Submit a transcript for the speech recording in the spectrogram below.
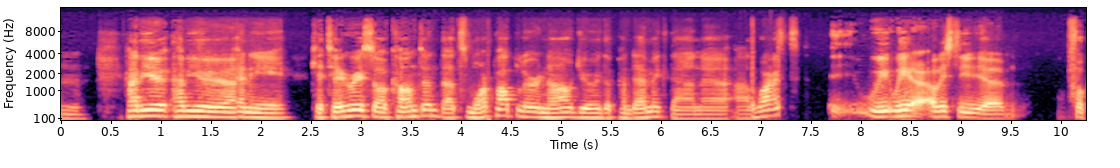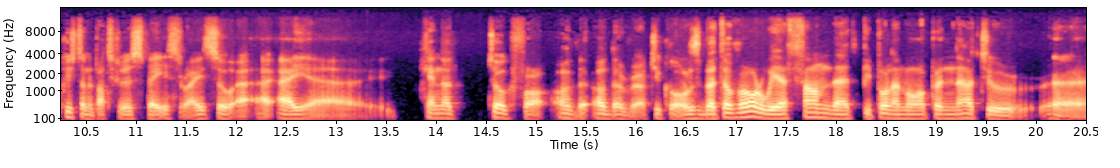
Mm. Have you have you any categories of content that's more popular now during the pandemic than uh, otherwise? We we are obviously um, focused on a particular space, right? So I, I uh, cannot talk for other other verticals, but overall we have found that people are more open now to uh,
